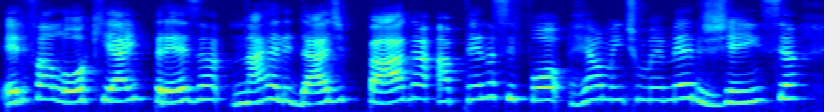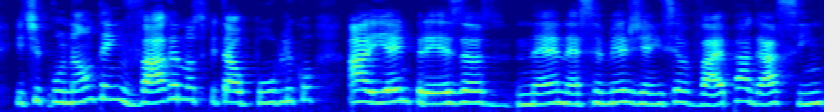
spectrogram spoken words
ele falou que a empresa, na realidade, paga apenas se for realmente uma emergência e, tipo, não tem vaga no hospital público, aí a empresa, né, nessa emergência vai pagar, sim,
